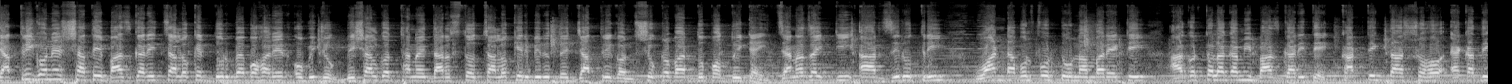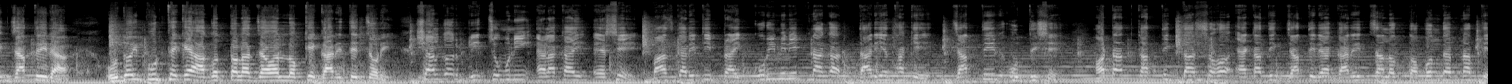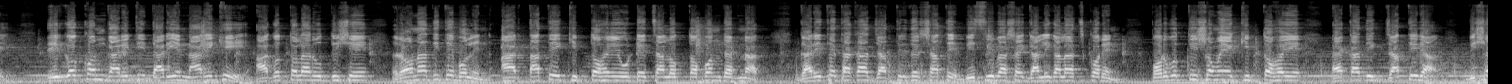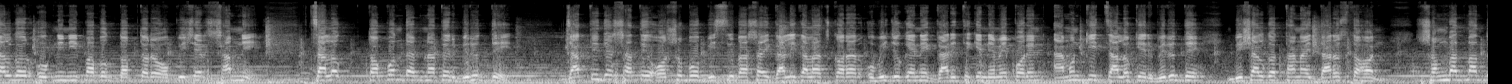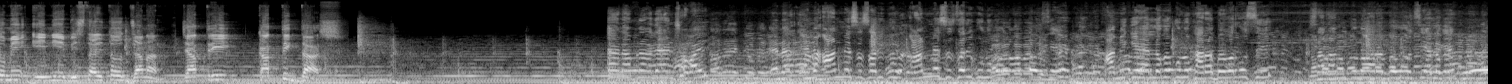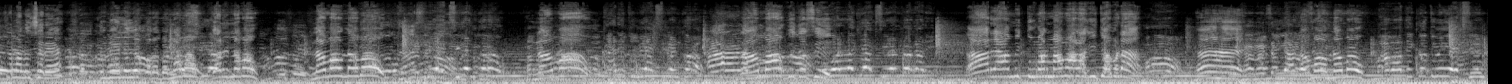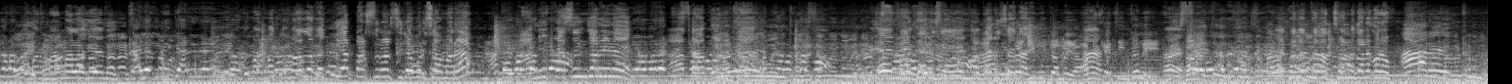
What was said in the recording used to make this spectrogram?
যাত্রীগণের সাথে বাস গাড়ির চালকের দুর্ব্যবহারের অভিযোগ। বিশালগড় থানায় দ্বারস্থ চালকের বিরুদ্ধে যাত্রীগণ শুক্রবার দুপুর দুইটায়। জানা যায়, T R zero three, one double four two নম্বরে একটি আগরতলাগামী বাস গাড়িতে কার্তিক দাস সহ একাধিক যাত্রীরা উদয়পুর থেকে আগরতলা যাওয়ার লক্ষ্যে গাড়িতে চড়ে। বিশালগড় ব্রিজ চুমুনি এলাকায় এসে বাস গাড়িটি প্রায় কুড়ি মিনিট নাগাদ দাঁড়িয়ে থাকে যাত্রীর উদ্দেশ্যে। হঠাৎ কার্তিক দাস সহ একাধিক যাত্রীরা গাড়ির চালক তপন দেবনাথকে দীর্ঘক্ষণ গাড়িটি দাঁড়িয়ে না রেখে আগরতলার উদ্দেশ্যে রওনা দিতে বলেন, আর তাতে ক্ষিপ্ত হয়ে ওঠে চালক তপন দেবনাথ। গাড়িতে থাকা যাত্রীদের সাথে বিশ্রী ভাষায় গালিগালাজ করেন। পরবর্তী সময়ে ক্ষিপ্ত হয়ে একাধিক যাত্রীরা বিশালগড় অগ্নি নির্বাপক দপ্তরের অফিসের সামনে চালক তপন দেবনাথের বিরুদ্ধে যাত্রীদের সাথে অশুভ বিশ্রী ভাষায় গালিগালাজ করার অভিযোগ এনে গাড়ি থেকে নেমে পড়েন, এমনকি চালকের বিরুদ্ধে বিশালগড় থানায় দ্বারস্থ হন। সংবাদ মাধ্যমে এই নিয়ে বিস্তারিত জানান। যাত্রী কার্তিক দাস। সবাই? আননেসেসারি কোনো আননেসেসারি কোনো কথাবার্তা হচ্ছে। আমি কি এর লগে কোনো খারাপ ব্যবহার করছি? স্যার আমি কোনো খারাপ ব্যবহার করছি এর লগে? একটা মানুষের তুমি এর লগে করবে নামাও গাড়ি নামাও নামাও নামাও। নামাও। নামাও কইতাছি। আরে আমি তোমার মামা লাগি তো আমরা হ্যাঁ হ্যাঁ। নামাও নামাও। তোমার মামা লাগে আমি। তোমার মা তোমার লগে কি আর পার্সোনাল সিরা পড়ছে আমার হ্যাঁ? আমি প্যাসেঞ্জারই না আধা ঘণ্টা এই মাথা দিছে এই মাথা দিছে হ্যাঁ থানা থানা সামনে দাঁড়া করো আরে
